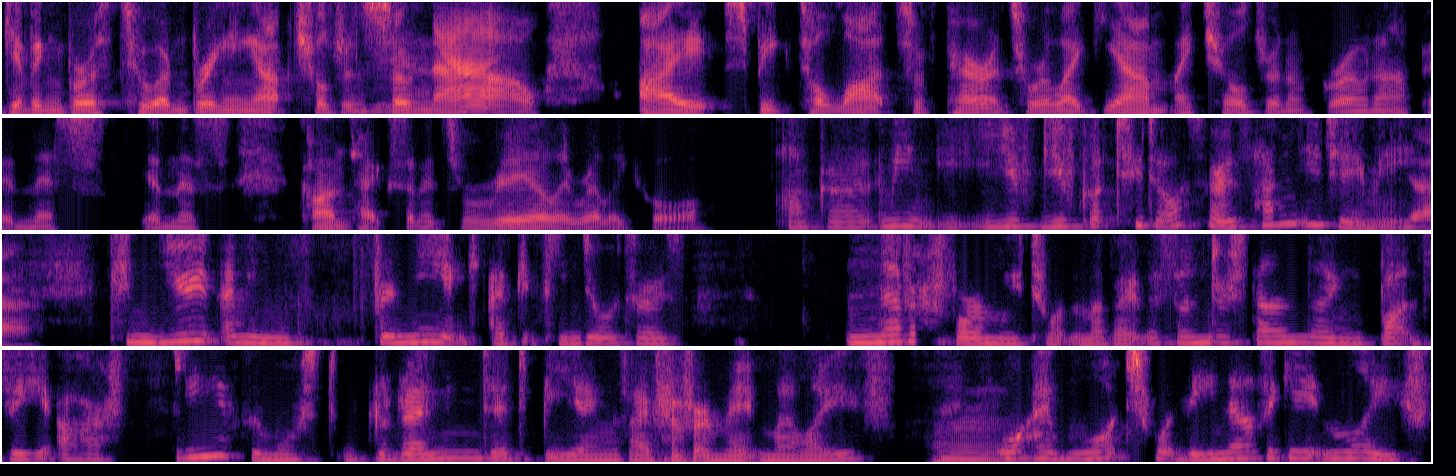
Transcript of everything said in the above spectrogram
giving birth to and bringing up children yeah. so now i speak to lots of parents who are like yeah my children have grown up in this in this context, and it's really really cool. Oh god, I mean, you've you've got two daughters, haven't you, Jamie? Yeah. Can you? I mean, for me, I've got three daughters. Never formally taught them about this understanding, but they are three of the most grounded beings I've ever met in my life. Mm. Well, I watch what they navigate in life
